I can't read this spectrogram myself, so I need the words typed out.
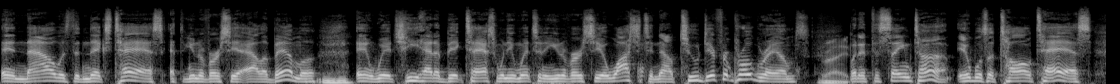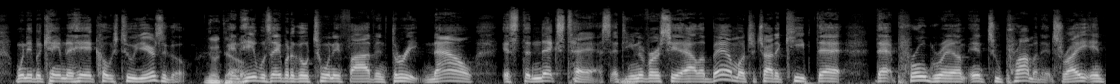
And now is the next task at the University of Alabama, mm-hmm. in which he had a big task when he went to the University of Washington. Now, two different programs, right. but at the same time, it was a tall task when he became the head coach two years ago. No. And he was able to go 25 and three. Now it's the next task at the University of Alabama to try to keep that, that program into prominence, right? In,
